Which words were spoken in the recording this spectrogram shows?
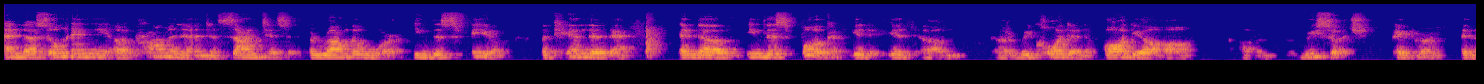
And uh, so many uh, prominent scientists around the world in this field attended that. And uh, in this book, it, it um, uh, recorded all their uh, uh, research paper and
